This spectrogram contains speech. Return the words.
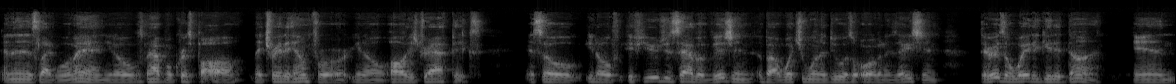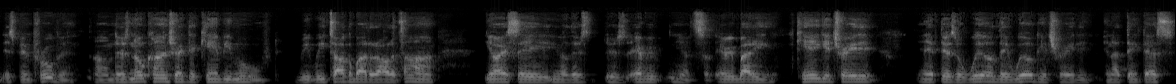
And then it's like, well, man, you know, what's gonna happen with Chris Paul? They traded him for, you know, all these draft picks. And so, you know, if, if you just have a vision about what you want to do as an organization, there is a way to get it done. And it's been proven. Um, there's no contract that can't be moved. We, we talk about it all the time. You know, I say, you know, there's there's every you know, so everybody can get traded, and if there's a will, they will get traded. And I think that's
